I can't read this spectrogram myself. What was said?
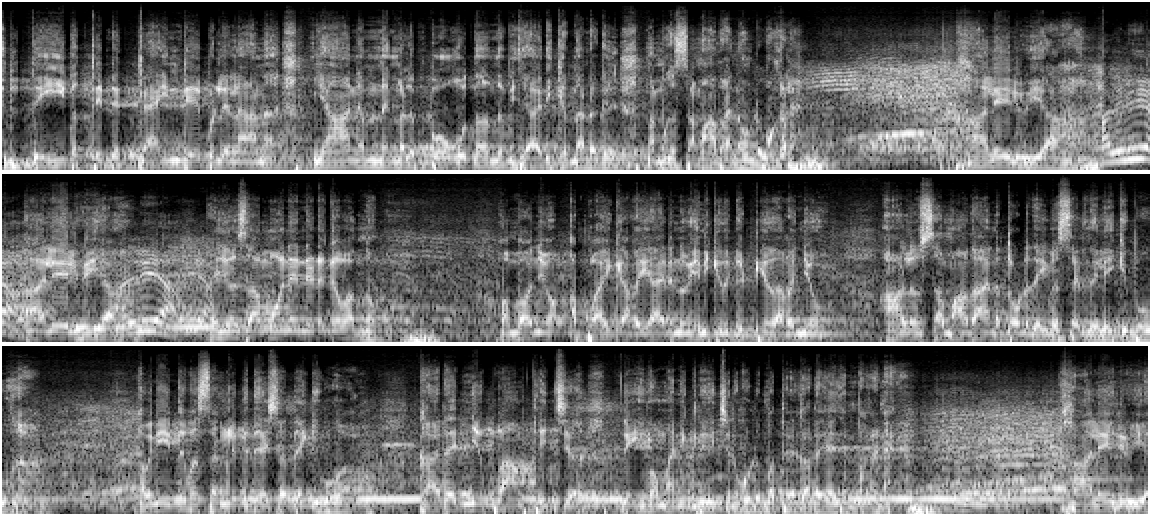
ഇത് ദൈവത്തിന്റെ ടൈം ടേബിളിലാണ് ഞാനും നിങ്ങൾ പോകുന്നതെന്ന് വിചാരിക്കുന്നുണ്ടെങ്കിൽ നമുക്ക് സമാധാനമുണ്ട് മക്കളെ. കഴിഞ്ഞ ദിവസം ആ മോൻ എന്റെ അടുക്ക വന്നു. അവൻ പറഞ്ഞു അപ്പായിക്ക് അറിയായിരുന്നു എനിക്കിത് കിട്ടിയത് അറിഞ്ഞു. ആൾ സമാധാനത്തോടെ ദൈവസ്ഥലത്തിലേക്ക് പോവുക. അവൻ ഈ ദിവസങ്ങളിൽ വിദേശത്തേക്ക് പോവാം കരഞ്ഞ് പ്രാർത്ഥിച്ച് ദൈവം അനുഗ്രഹിച്ചൊരു കുടുംബത്തിലെ കഥയാണ് ഞാൻ പറയണേ. ഹാലേലുയ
